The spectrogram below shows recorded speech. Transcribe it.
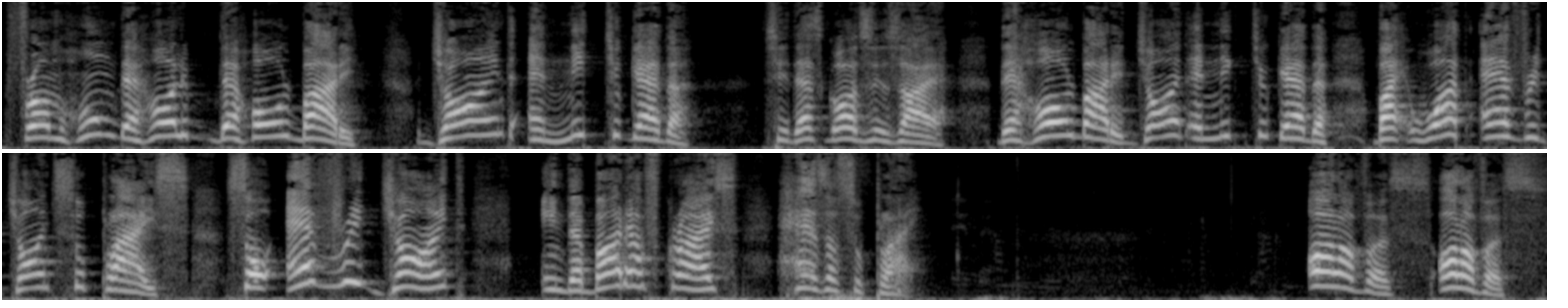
From whom the whole, the whole body, joined and knit together. See, that's God's desire the whole body, joined and knit together by what every joint supplies. So every joint in the body of Christ has a supply. All of us, all of us.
